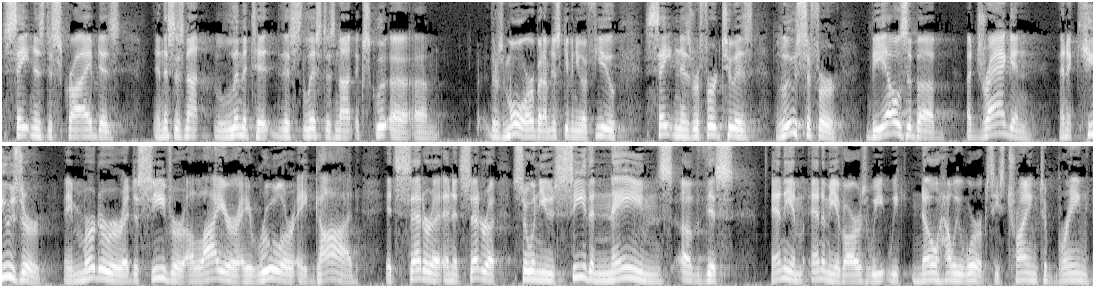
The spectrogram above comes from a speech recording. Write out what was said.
Satan is described as and this is not limited, this list is not exclude, uh, um, there's more, but I'm just giving you a few. Satan is referred to as Lucifer, Beelzebub, a dragon, an accuser, a murderer, a deceiver, a liar, a ruler, a god, etc., and etc. So when you see the names of this enemy of ours, we, we know how he works. He's trying to bring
